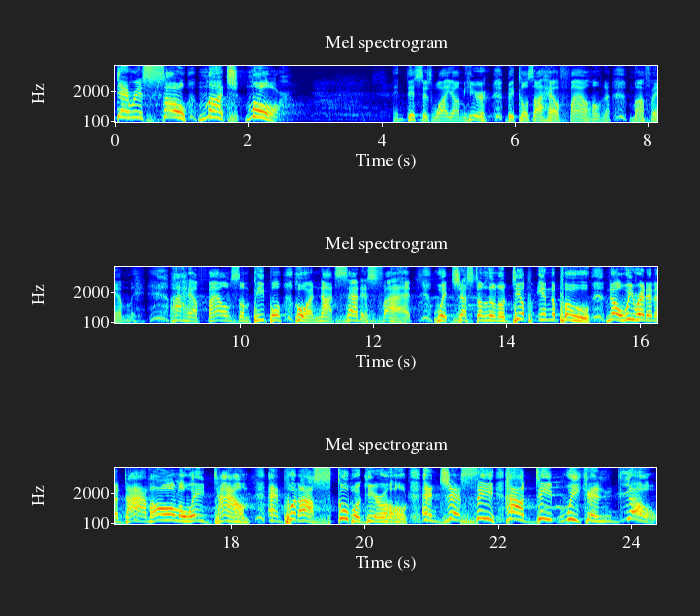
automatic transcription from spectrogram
There is so much more And this is why I'm here because I have found my family. I have found some people who are not satisfied with just a little dip in the pool. No, we ready to dive all the way down and put our scuba gear on and just see how deep we can go.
